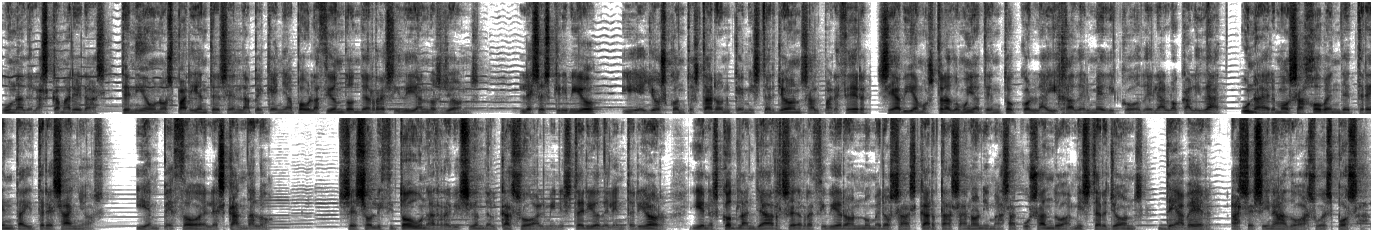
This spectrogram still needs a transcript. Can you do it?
una de las camareras tenía unos parientes en la pequeña población donde residían los Jones. Les escribió y ellos contestaron que Mr. Jones, al parecer, se había mostrado muy atento con la hija del médico de la localidad, una hermosa joven de 33 años, y empezó el escándalo. Se solicitó una revisión del caso al Ministerio del Interior y en Scotland Yard se recibieron numerosas cartas anónimas acusando a Mr. Jones de haber asesinado a su esposa.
